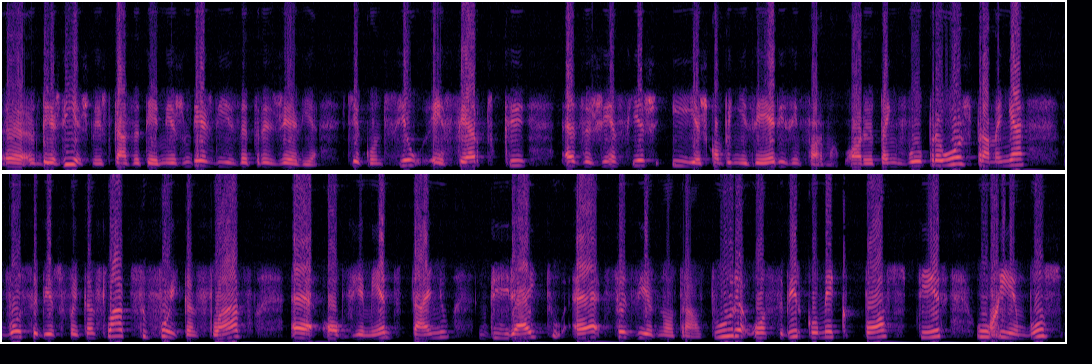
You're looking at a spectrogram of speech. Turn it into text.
uh, 10 dias, neste caso até mesmo 10 dias da tragédia que aconteceu, é certo que as agências e as companhias aéreas informam. Ora, eu tenho voo para hoje, para amanhã, vou saber se foi cancelado. Se foi cancelado, uh, obviamente tenho direito a fazer noutra altura ou saber como é que posso ter o reembolso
